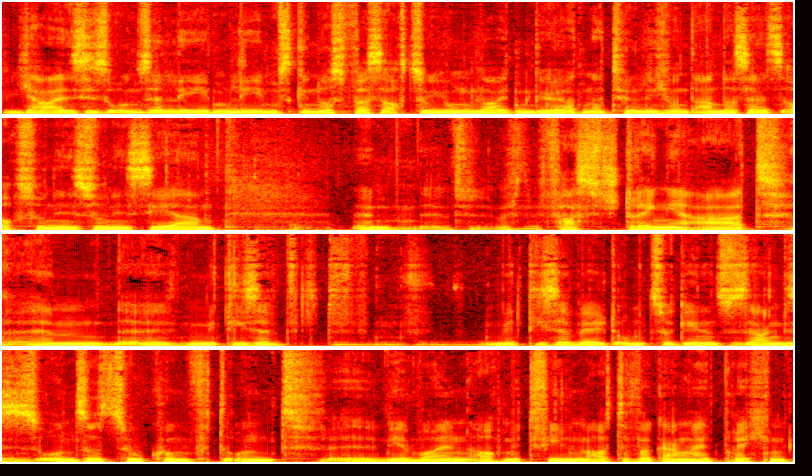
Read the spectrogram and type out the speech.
ja, es ist unser Leben, Lebensgenuss, was auch zu jungen Leuten gehört natürlich und andererseits auch so eine, so eine sehr ähm, fast strenge Art, ähm, äh, mit, dieser, mit dieser Welt umzugehen und zu sagen, das ist unsere Zukunft und äh, wir wollen auch mit vielem aus der Vergangenheit brechen.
